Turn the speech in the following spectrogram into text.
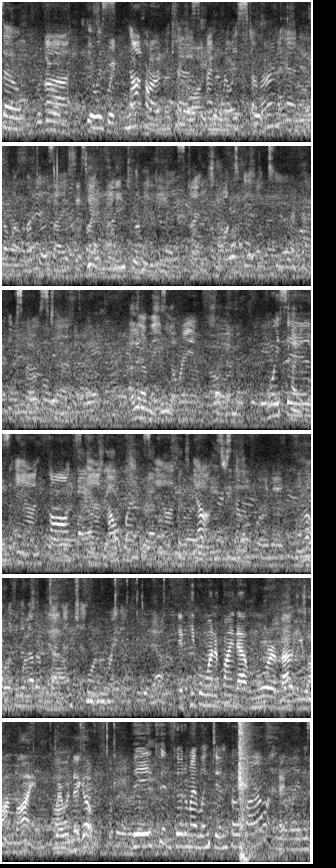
so uh, it was not hard because I'm really stubborn, and when I'm on crutches, I was like, I'm coming because I want to be able to be exposed to the amazing. Array of voices and thoughts and outlets, and yeah, it's just kind of, I don't know, like in another dimension of writing. If people want to find out more about you online, where would they go? They could go to my LinkedIn profile, and the name is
